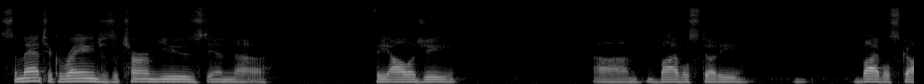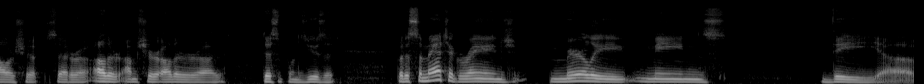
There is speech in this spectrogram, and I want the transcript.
semantic range is a term used in uh, theology, um, Bible study, Bible scholarship, etc. Other, I'm sure other uh, disciplines use it, but a semantic range merely means the uh,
